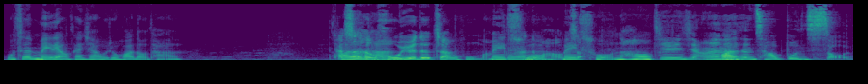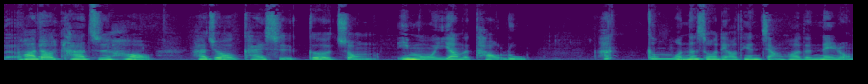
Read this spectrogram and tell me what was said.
我真的没两三下，我就划到他了。他是很活跃的账户嘛？没错，没错。然后继续讲，那男生超笨手的。划到他之后，他就开始各种一模一样的套路。他跟我那时候聊天讲话的内容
